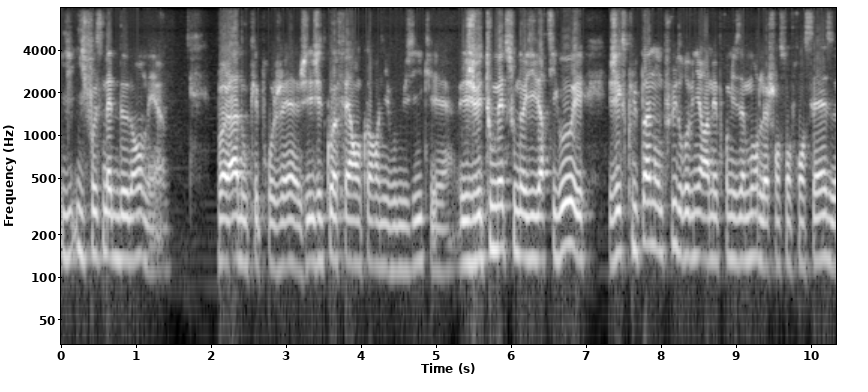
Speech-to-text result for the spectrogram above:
il, faut se mettre dedans, mais euh, voilà donc les projets, j'ai j'ai de quoi faire encore au niveau musique et, et je vais tout mettre sous Noisy Vertigo et j'exclus pas non plus de revenir à mes premiers amours de la chanson française.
